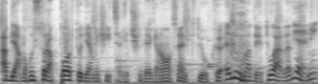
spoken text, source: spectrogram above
abbiamo questo rapporto di amicizia che ci lega, no? Senti Luke. E lui mi ha detto, guarda, vieni,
